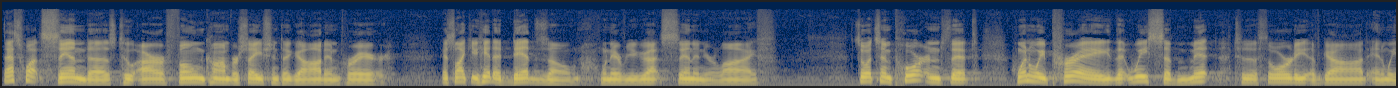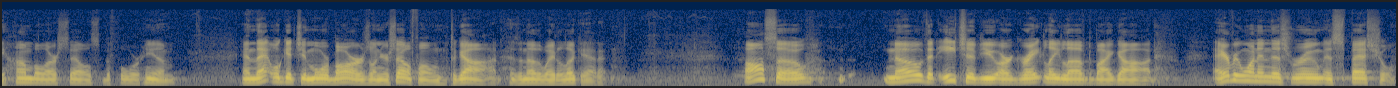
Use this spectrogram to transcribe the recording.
That's what sin does to our phone conversation to God in prayer. It's like you hit a dead zone whenever you got sin in your life. So it's important that when we pray that we submit to the authority of God and we humble ourselves before him. And that will get you more bars on your cell phone to God, is another way to look at it. Also, know that each of you are greatly loved by God. Everyone in this room is special.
